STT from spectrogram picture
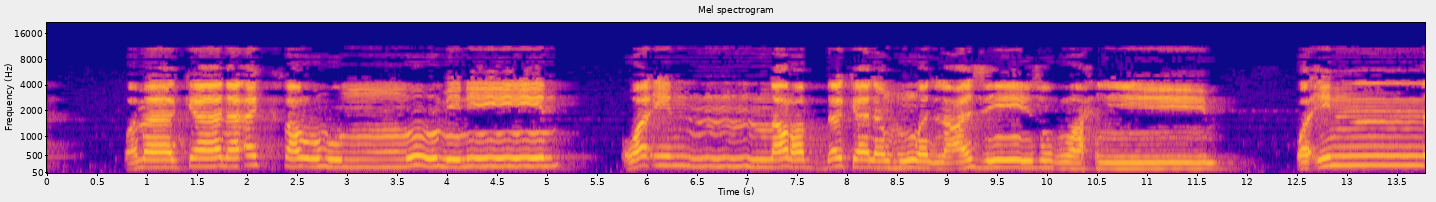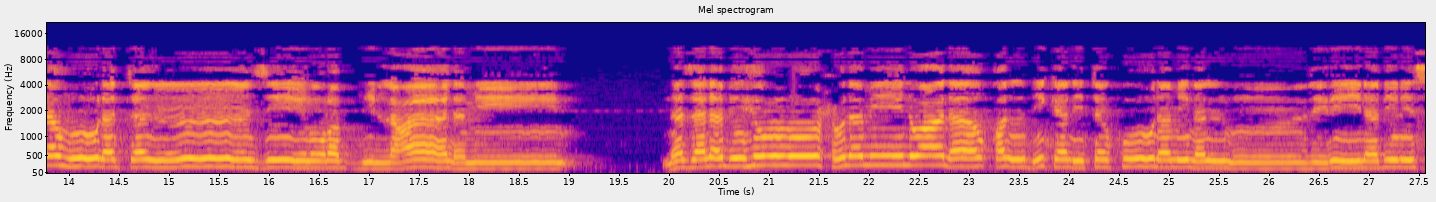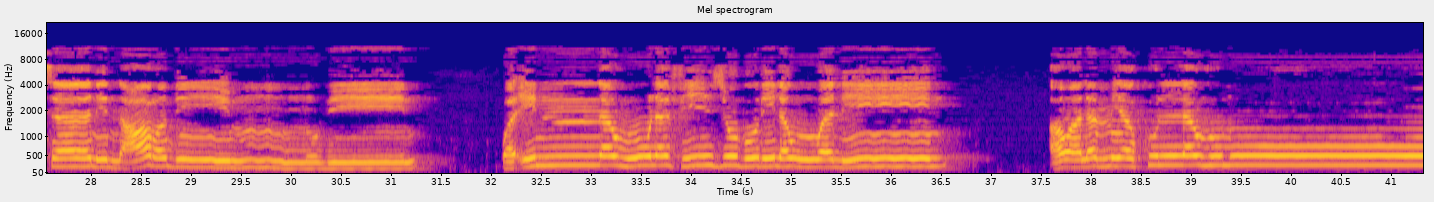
وما كان أكثرهم مؤمنين وإن ربك لهو العزيز الرحيم وإنه لتنزيل رب العالمين نزل به الروح لمين على قلبك لتكون من المنذرين بلسان عربي مبين. وإنه لفي زبر الأولين. أولم يكن لهم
